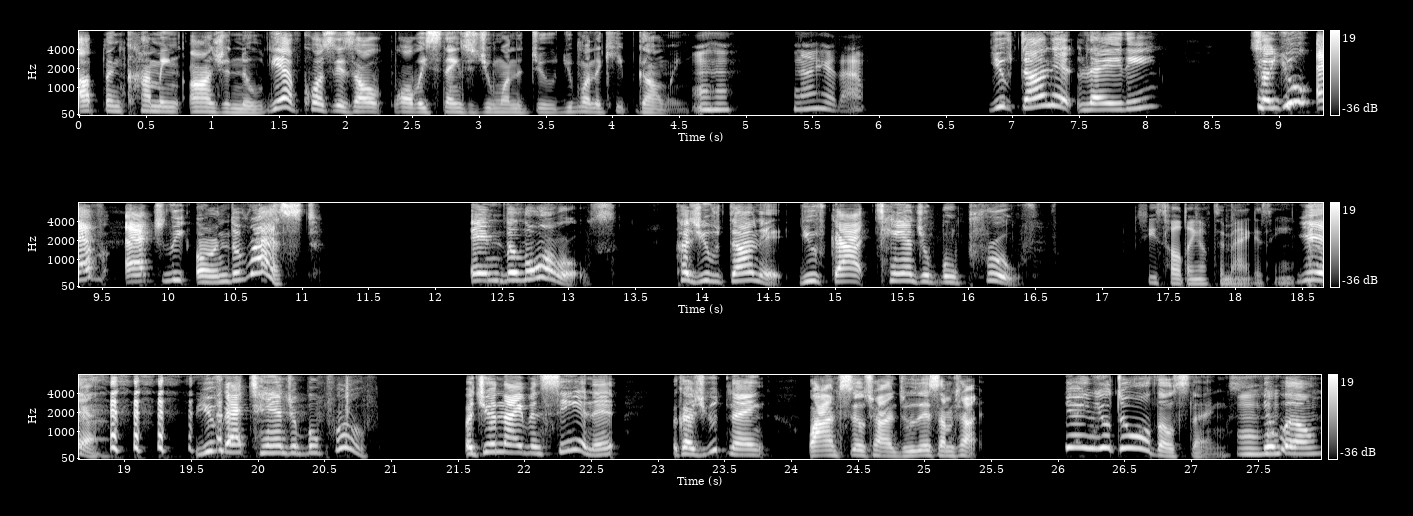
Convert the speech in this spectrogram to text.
up and coming ingenue. Yeah, of course, there's all, always things that you want to do. You want to keep going. mm-hmm. i hear that You've done it, lady. So you have actually earned the rest in the laurels because you've done it. You've got tangible proof. she's holding up the magazine Yeah. you've got tangible proof. But you're not even seeing it because you think, well, I'm still trying to do this. I'm trying. Yeah, and you'll do all those things. You Mhm. will.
